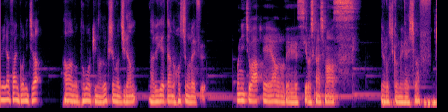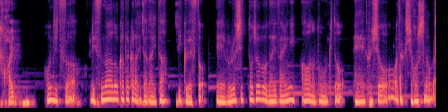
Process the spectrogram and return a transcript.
ー皆さん、こんにちは。阿野智樹の読書の時間、ナビゲーターの星野です。こんにちは、えー、青野です。よろしくお願いします。よろしくお願いします。はい。本日は、リスナーの方からいただいたリクエスト、えーブルシットジョブを題材に、阿野智樹と、えー不詳、私、星野が、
